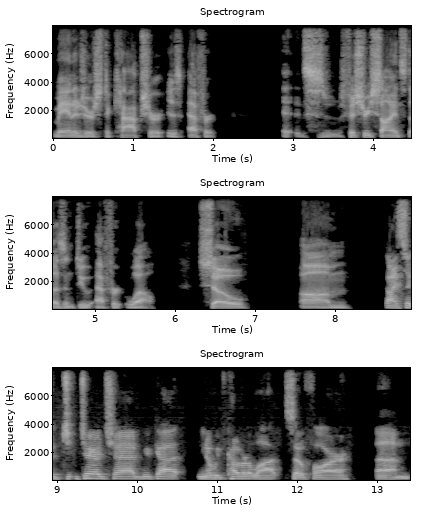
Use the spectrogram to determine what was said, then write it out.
managers to capture is effort. It's, fishery science doesn't do effort well. So, um, all right. So, J- Jared, Chad, we've got you know we've covered a lot so far. Um,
